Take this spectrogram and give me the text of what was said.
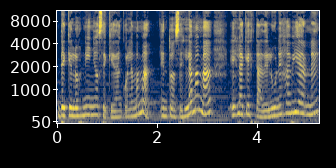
de que los niños se quedan con la mamá. Entonces, la mamá es la que está de lunes a viernes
